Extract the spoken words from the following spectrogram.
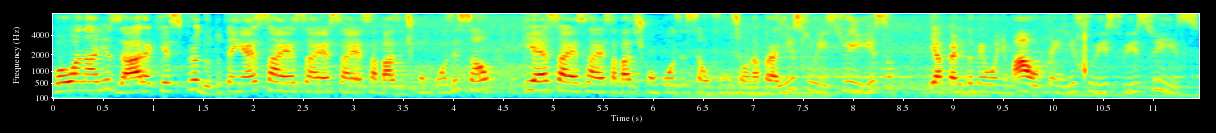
vou analisar aqui esse produto. Tem essa, essa, essa, essa base de composição e essa, essa, essa base de composição funciona para isso, isso e isso. E a pele do meu animal tem isso, isso, isso e isso.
